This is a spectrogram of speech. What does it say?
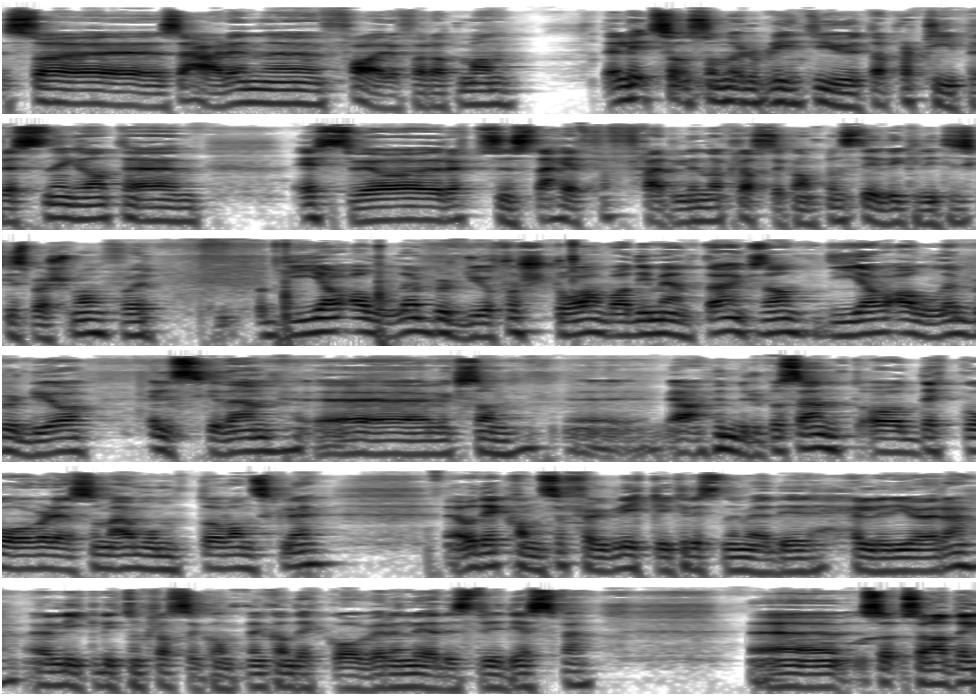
så, så er det en fare for at man Det er litt sånn som når du blir intervjuet av partipressen. ikke sant? SV og Rødt syns det er helt forferdelig når Klassekampen stiller kritiske spørsmål. For de av alle burde jo forstå hva de mente. ikke sant? De av alle burde jo elske dem eh, liksom eh, ja, 100% og dekke over det som er vondt og vanskelig. Eh, og det kan selvfølgelig ikke kristne medier heller gjøre. Eh, like litt som Klassekampen kan dekke over en lederstrid i SV. Eh, så, sånn at det,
